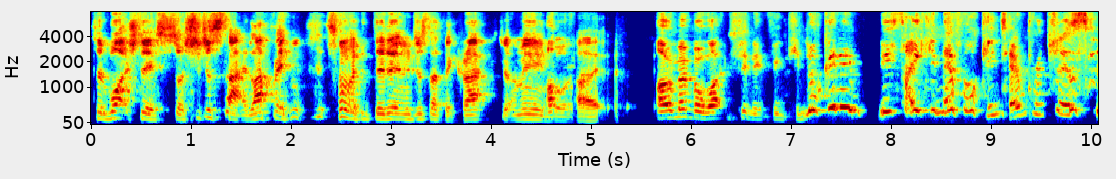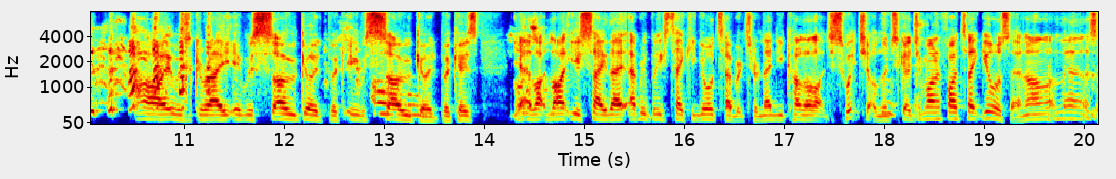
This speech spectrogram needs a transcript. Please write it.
said, watch this. So she just started laughing. so Someone did it and just had the crack. Do you know what I mean? Oh, But, I remember watching it thinking, look at him. He's taking their fucking temperatures. oh, it was great. It was so good. It was so oh. good because yeah, like like you say, that everybody's taking your temperature, and then you kind of like to switch it on them. Just go, do you mind if I take yours? Then I'll, let's,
